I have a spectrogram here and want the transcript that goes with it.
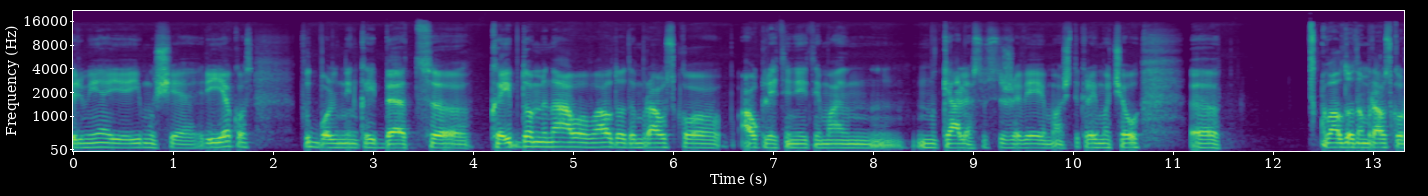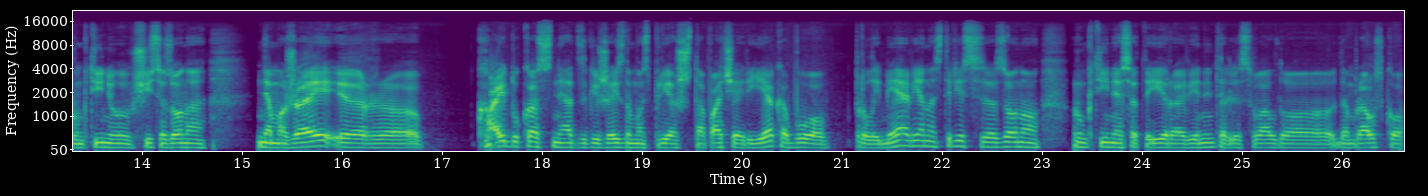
pirmieji įmušė Rijekos futbolininkai, bet e, kaip dominavo Valdo Dambrausko auklėtiniai, tai man nukelia susižavėjimą. Aš tikrai mačiau e, Valdo Dambrausko rungtynių šį sezoną nemažai ir e, Haidukas netgi žaisdamas prieš tą pačią Rieką buvo pralaimėję 1-3 sezono rungtynėse, tai yra vienintelis valdo Dambrausko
